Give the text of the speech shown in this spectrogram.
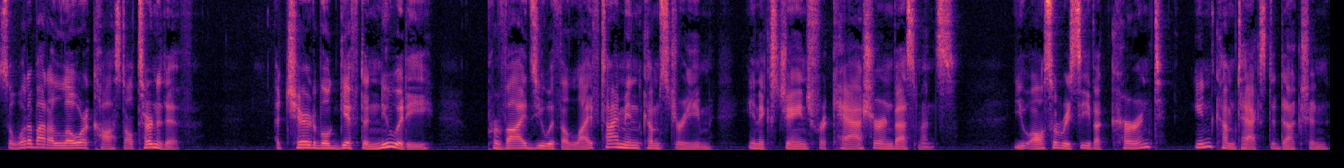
So, what about a lower cost alternative? A charitable gift annuity provides you with a lifetime income stream in exchange for cash or investments. You also receive a current income tax deduction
